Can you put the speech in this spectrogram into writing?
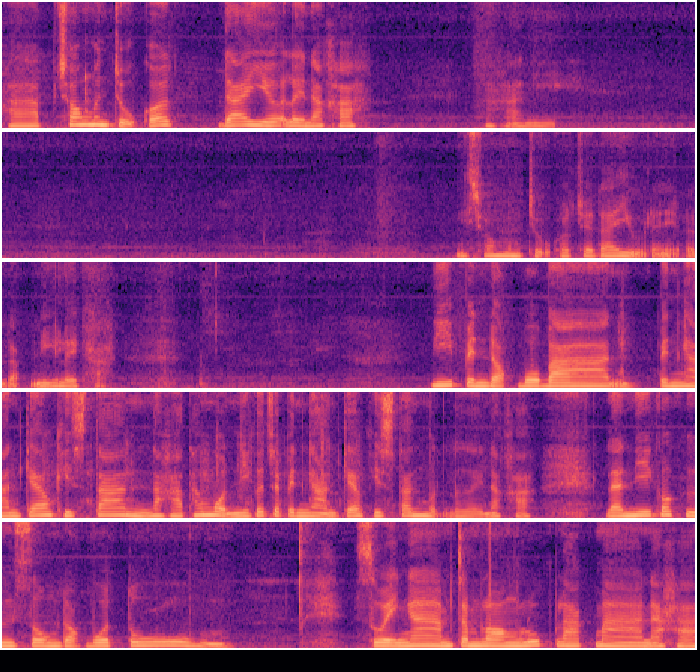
ภาพช่องบรรจุก็ได้เยอะเลยนะคะนะคะนี่นี่ช่องบรรจุก็จะได้อยู่ในระดับนี้เลยค่ะ นี่เป็นดอกโบบาน เป็นงานแก้วคริสตัลนะคะ ทั้งหมดนี้ก็จะเป็นงานแก้วคริสตัลหมดเลยนะคะ และนี่ก็คือทรงดอกโบตุ้ม สวยงามจำลองรูปลักษ์มานะคะ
